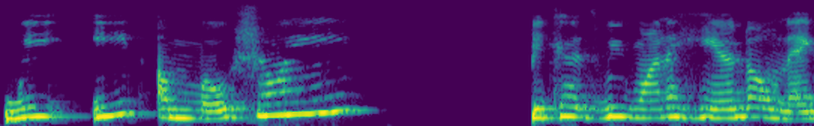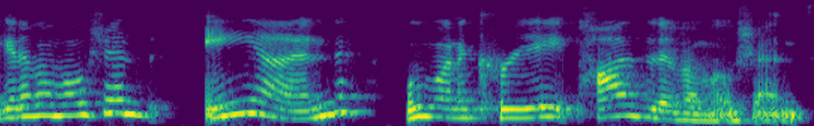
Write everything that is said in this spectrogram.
We eat emotionally because we want to handle negative emotions and we want to create positive emotions,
